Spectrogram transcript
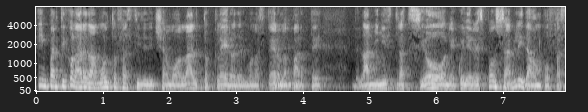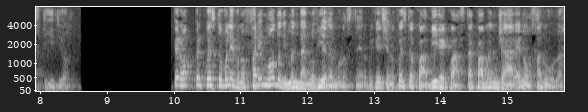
In particolare dava molto fastidio diciamo, all'alto clero del monastero, la parte dell'amministrazione, quelli responsabili, dava un po' fastidio. Però per questo volevano fare in modo di mandarlo via dal monastero, perché dicevano questo qua vive qua, sta qua a mangiare e non fa nulla.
